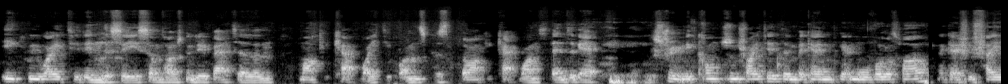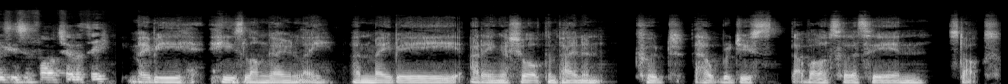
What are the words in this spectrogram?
Equally weighted indices sometimes can do better than market cap weighted ones because the market cap ones tend to get extremely concentrated and become get more volatile. They go through phases of volatility. Maybe he's long only and maybe adding a short component could help reduce that volatility in stocks.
